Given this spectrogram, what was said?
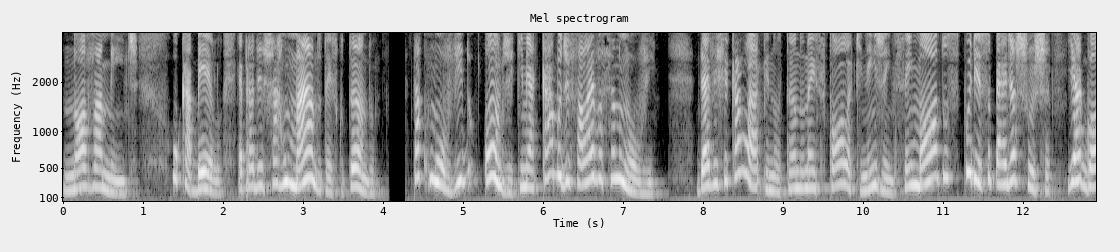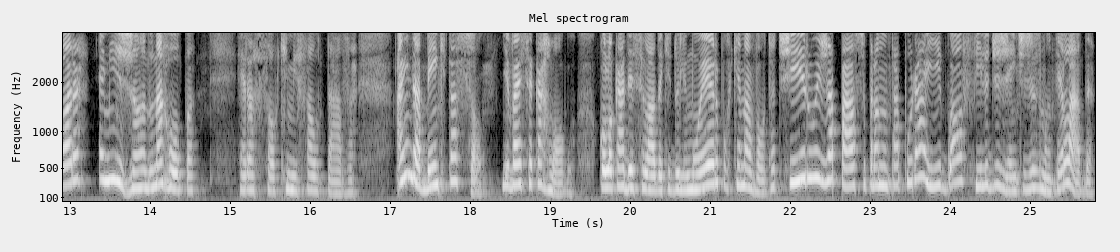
novamente. O cabelo é para deixar arrumado, tá escutando? Tá com o ouvido onde? Que me acabo de falar e você não ouve. Deve ficar lá pinotando na escola que nem gente sem modos, por isso perde a Xuxa. E agora é mijando na roupa. Era só o que me faltava. Ainda bem que tá sol e vai secar logo. Colocar desse lado aqui do limoeiro porque na volta tiro e já passo para não estar tá por aí igual filho de gente desmantelada.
